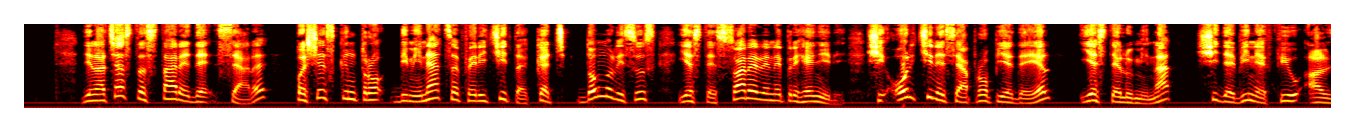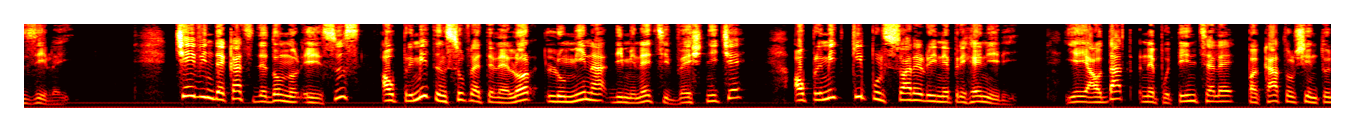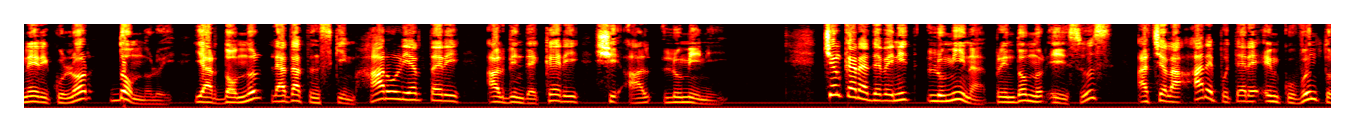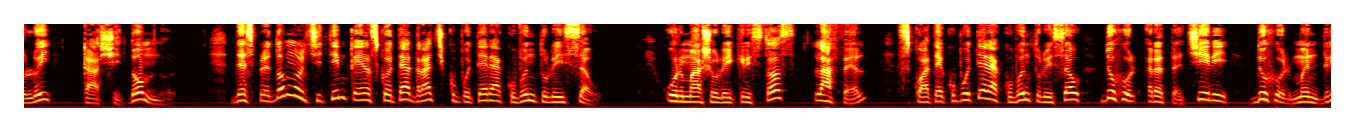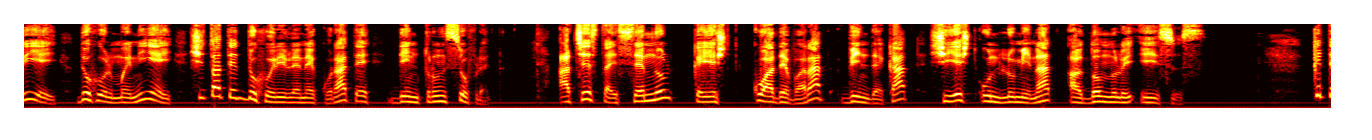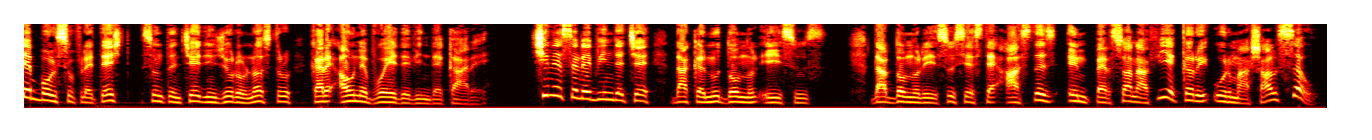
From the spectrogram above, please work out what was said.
Din această stare de seară pășesc într-o dimineață fericită, căci Domnul Isus este soarele neprihănirii și oricine se apropie de El este luminat și devine fiu al zilei. Cei vindecați de Domnul Isus au primit în sufletele lor lumina dimineții veșnice, au primit chipul soarelui neprihănirii. Ei au dat neputințele, păcatul și întunericul lor Domnului, iar Domnul le-a dat în schimb harul iertării, al vindecării și al luminii. Cel care a devenit lumină prin Domnul Isus, acela are putere în cuvântul lui ca și Domnul. Despre Domnul citim că el scotea draci cu puterea cuvântului său. Urmașul lui Hristos, la fel, scoate cu puterea cuvântului său duhul rătăcirii, duhul mândriei, duhul mâniei și toate duhurile necurate dintr-un suflet. Acesta e semnul că ești cu adevărat vindecat și ești un luminat al Domnului Isus. Câte boli sufletești sunt în cei din jurul nostru care au nevoie de vindecare? Cine să le vindece dacă nu Domnul Isus? Dar Domnul Isus este astăzi în persoana fiecărui urmaș al său.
